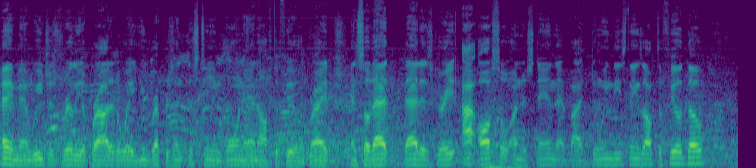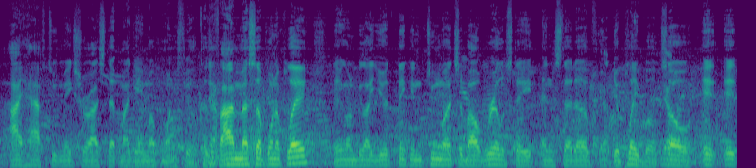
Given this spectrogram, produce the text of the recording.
hey man, we just really are proud of the way you represent this team on and off the field, right? And so that that is great. I also understand that by doing these things off the field, though, I have to make sure I step my game up on the field. Because if I mess up on a play, they're going to be like, you're thinking too much about real estate instead of your playbook. So it, it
